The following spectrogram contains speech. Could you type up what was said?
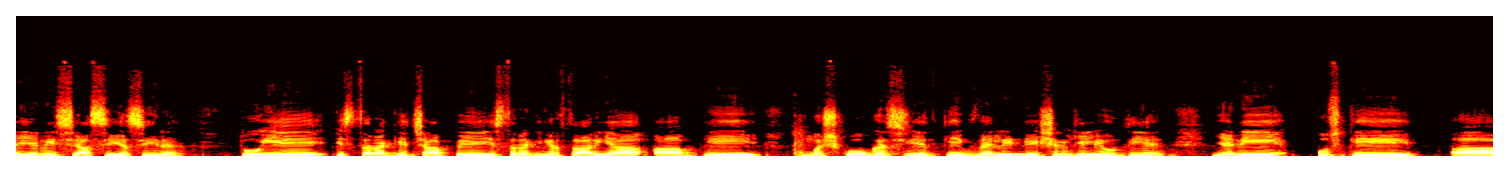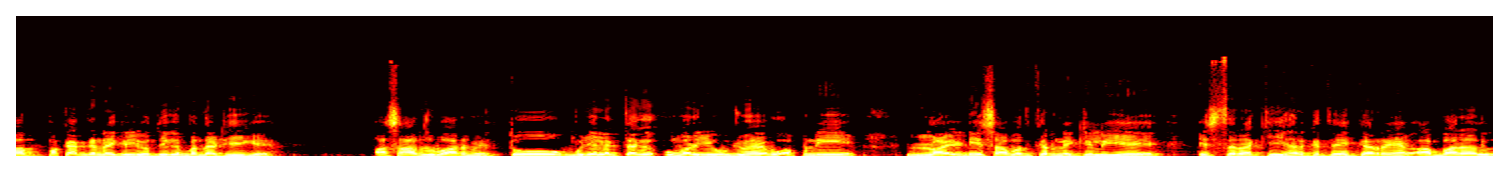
یعنی سیاسی اسیر ہے۔ تو یہ اس طرح کے چھاپے، اس طرح کی گرفتاریاں آپ کی مشکوک حیثیت کی ویلیڈیشن کے لیے ہوتی ہیں۔ یعنی اس کی پکا کرنے کے لیے ہوتی ہے کہ بندہ ٹھیک ہے، آسان زبان میں۔ تو مجھے لگتا ہے کہ عمر یوب جو ہے وہ اپنی لائلٹی ثابت کرنے کے لیے اس طرح کی حرکتیں کر رہے ہیں۔ اب بہرحال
